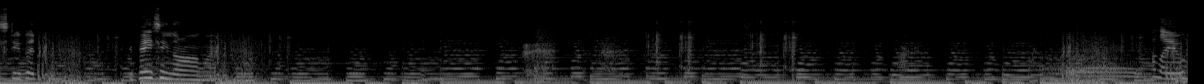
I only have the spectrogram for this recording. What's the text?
stupid. You're facing the wrong way. Hello.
